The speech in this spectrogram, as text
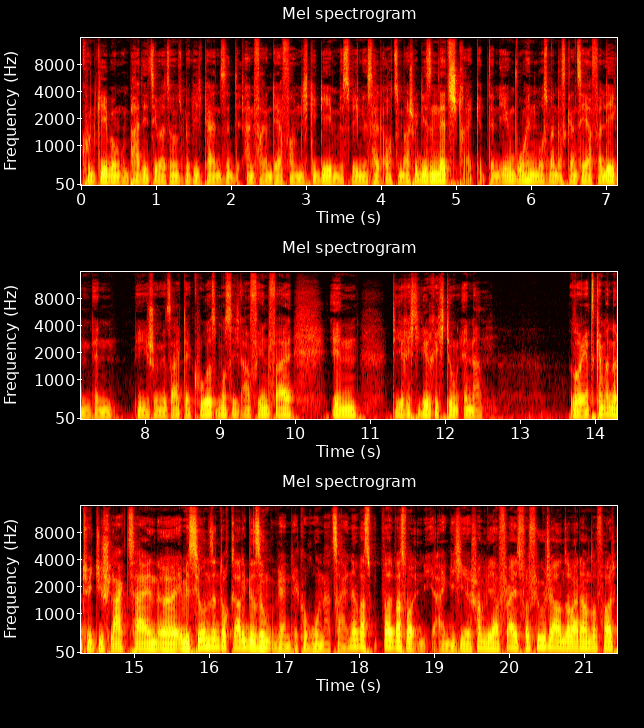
Kundgebung und Partizipationsmöglichkeiten sind einfach in der Form nicht gegeben, weswegen es halt auch zum Beispiel diesen Netzstreik gibt. Denn irgendwohin muss man das Ganze ja verlegen. Denn, wie schon gesagt, der Kurs muss sich auf jeden Fall in die richtige Richtung ändern. So, jetzt kennt man natürlich die Schlagzeilen. Äh, Emissionen sind doch gerade gesunken während der Corona-Zeit. Ne? Was, was, was, wollten die eigentlich hier? Schon wieder Fridays for Future und so weiter und so fort.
